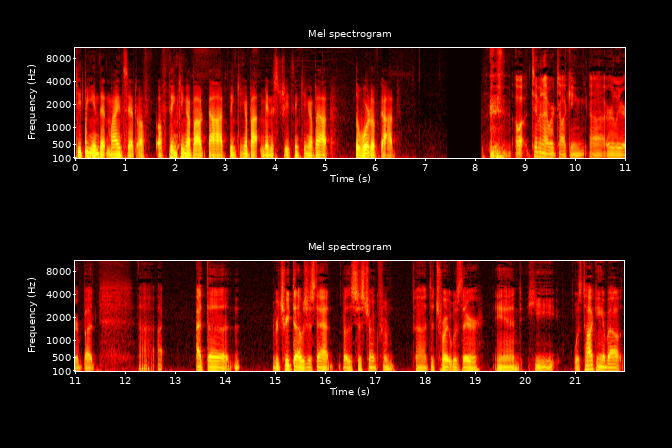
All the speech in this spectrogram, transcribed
keeping in that mindset of of thinking about God, thinking about ministry, thinking about the Word of God. oh, Tim and I were talking uh, earlier, but uh, at the retreat that I was just at, Brother Sistrunk from uh, Detroit was there, and he was talking about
